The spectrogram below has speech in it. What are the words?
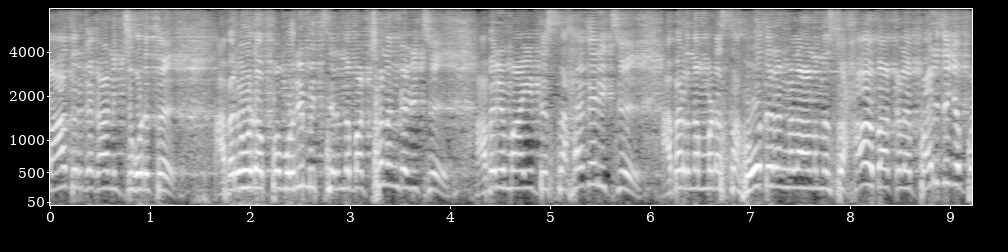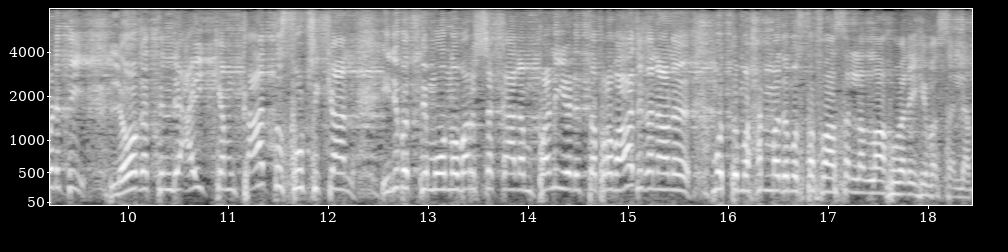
മാതൃക കാണിച്ചു കൊടുത്ത് അവരോടൊപ്പം ഒരുമിച്ചിരുന്ന് ഭക്ഷണം കഴിച്ച് അവരുമായിട്ട് സഹകരിച്ച് അവർ നമ്മുടെ സഹോദരങ്ങളാണെന്ന് സഹാബാക്കളെ പരിചയപ്പെടുത്തി ലോകത്തിന്റെ ഐക്യം കാത്തു സൂക്ഷിക്കാൻ ഇരുപത്തിമൂന്ന് വർഷക്കാലം പണിയെടുത്ത പ്രവാചകനാണ് മുത്ത് മുഹമ്മദ് മുസ്തഫ സല്ലാഹു അലഹി വസല്ലം.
